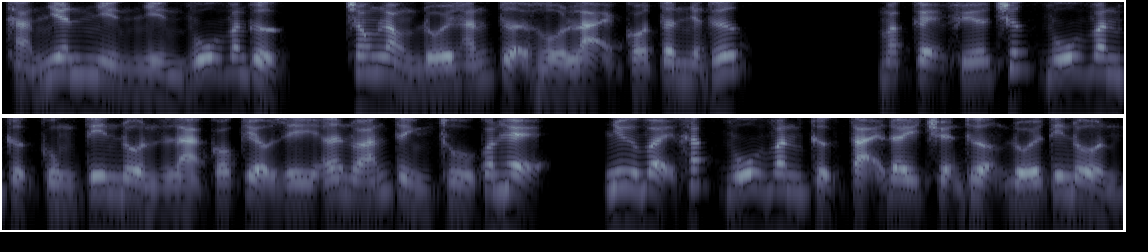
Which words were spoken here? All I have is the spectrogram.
thản nhiên nhìn nhìn Vũ Văn cực, trong lòng đối hắn tựa hồ lại có tân nhận thức. Mặc kệ phía trước Vũ Văn cực cùng tin đồn là có kiểu gì ân oán tình thù quan hệ, như vậy khắc Vũ Văn cực tại đây chuyện thượng đối tin đồn,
